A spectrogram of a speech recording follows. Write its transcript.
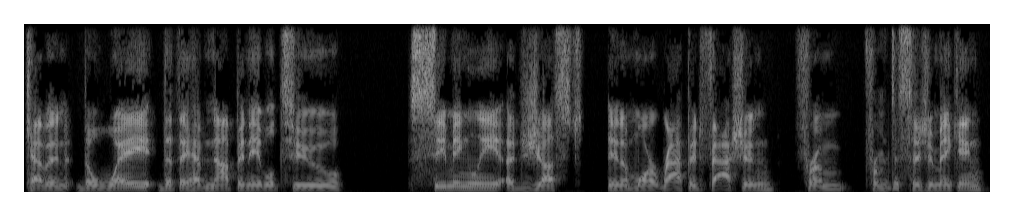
Kevin, the way that they have not been able to seemingly adjust in a more rapid fashion from from decision making.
